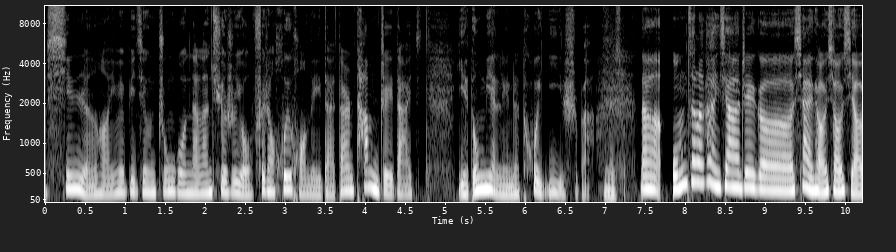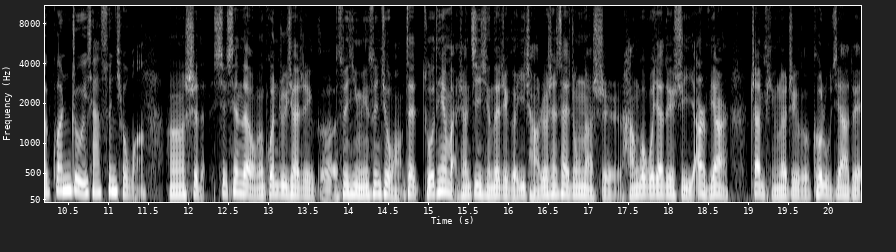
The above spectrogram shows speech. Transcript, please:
新人哈，因为毕竟中国男篮确实有非常辉煌的一代，但是他们这一代也都面临着退役，是吧？没错。那我们再来看一下这个下一条消息啊，关注一下孙球王。嗯，是的，现现在我们关注一下这个孙兴民、孙球王，在昨天晚上进行的这个一场热身赛中呢，是韩国国家队是以二比二战平了这个格鲁吉亚队。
